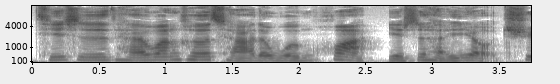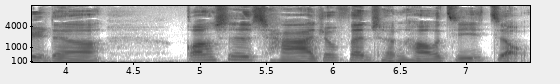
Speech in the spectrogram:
其实台湾喝茶的文化也是很有趣的哦。光是茶就分成好几种，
